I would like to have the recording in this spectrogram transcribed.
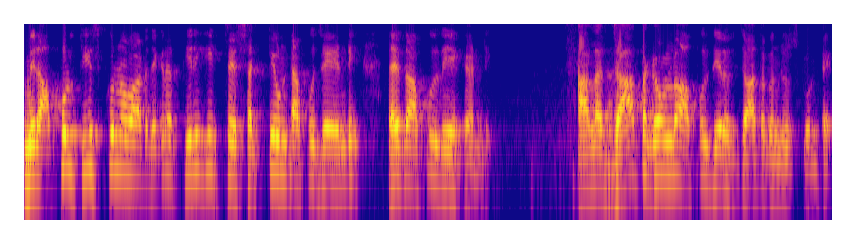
మీరు అప్పులు తీసుకున్న వాడి దగ్గర తిరిగి ఇచ్చే శక్తి ఉంటే అప్పు చేయండి లేదా అప్పులు తీయకండి. అలా జాతకంలో అప్పులు తీరదు జాతకం చూసుకుంటే.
